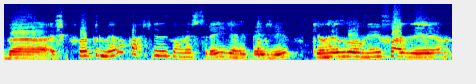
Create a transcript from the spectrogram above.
da. Acho que foi a primeira partida que eu mestrei de RPG, que eu resolvi fazer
